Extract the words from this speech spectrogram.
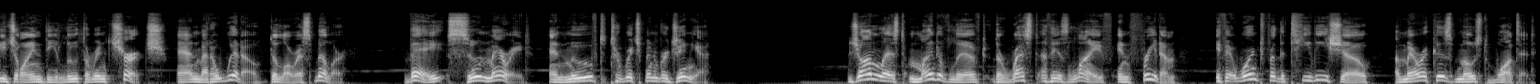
He joined the Lutheran Church and met a widow, Dolores Miller. They soon married and moved to Richmond, Virginia. John List might have lived the rest of his life in freedom if it weren't for the TV show America's Most Wanted.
